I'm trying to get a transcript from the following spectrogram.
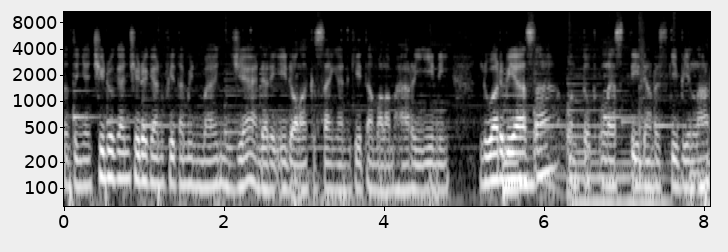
tentunya cidukan-cidukan vitamin manja Dari idola kesayangan kita malam hari ini. Luar biasa untuk Lesti dan Rizky Bilar.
